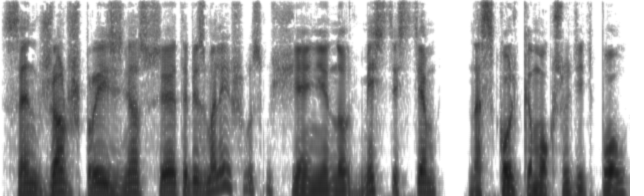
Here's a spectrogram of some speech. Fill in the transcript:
Сент-Джордж произнес все это без малейшего смущения, но вместе с тем, насколько мог судить Пол,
